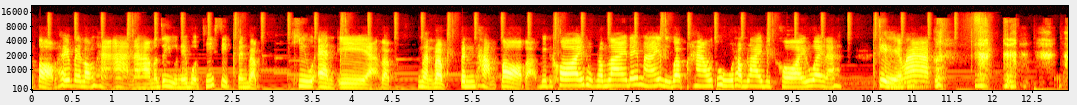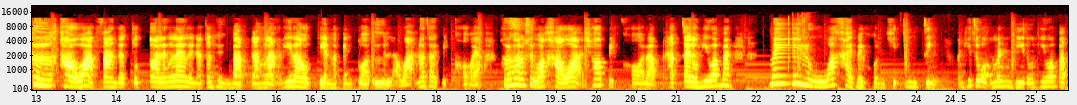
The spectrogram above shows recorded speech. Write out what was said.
ำตอบให้ไปลองหาอ่านนะคะ มันจะอยู่ในบทที่ 10 เป็นแบบ Q&A อะแบบ เหมือนแบบเป็นถามตอบอะบิตคอยถูกทำลายได้ไหม หรือแบบ how to ทำลายบิตคอยด้วยนะ เก๋มาก คือเขาอะฟังจากจุดตอนแรก ๆ เลยนะ จนถึงแบบหลังๆ ที่เราเปลี่ยนมาเป็นตัวอื่นแล้วอะนอกจากบิตคอยอะเขามีความรู้สึกว่าเขาอะชอบบิตคอยแบบประทับใจตรงที่ว่ามันไม่รู้ว่าใครเป็นคนคิดจริงๆมันที่จะบอกว่ามันดีตรงที่ว่าแบบ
